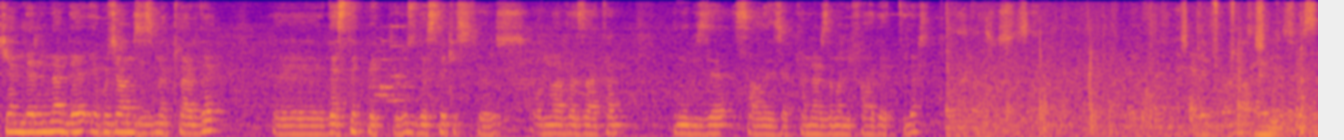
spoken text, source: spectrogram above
kendilerinden de yapacağımız hizmetlerde e, destek bekliyoruz, destek istiyoruz. onlar da zaten bunu bize sağlayacaklarını her zaman ifade ettiler. Allah razı olsun. Sağ olun. Başkanım çok teşekkür ederiz.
